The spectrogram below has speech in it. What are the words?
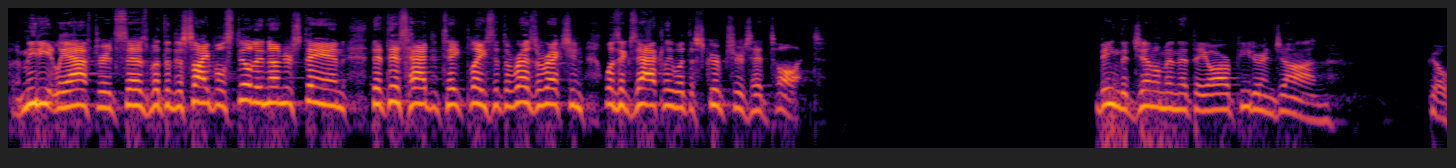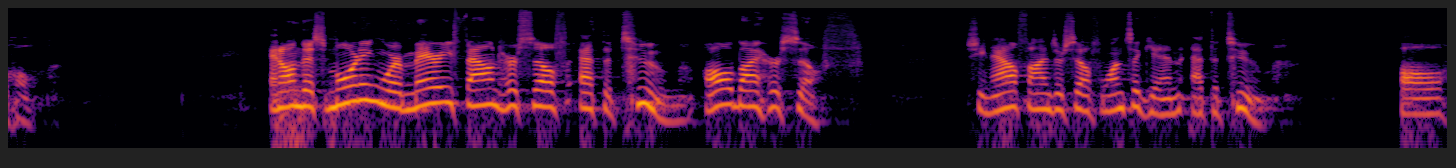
But immediately after it says, But the disciples still didn't understand that this had to take place, that the resurrection was exactly what the scriptures had taught. Being the gentlemen that they are, Peter and John go home. And on this morning where Mary found herself at the tomb all by herself, she now finds herself once again at the tomb all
